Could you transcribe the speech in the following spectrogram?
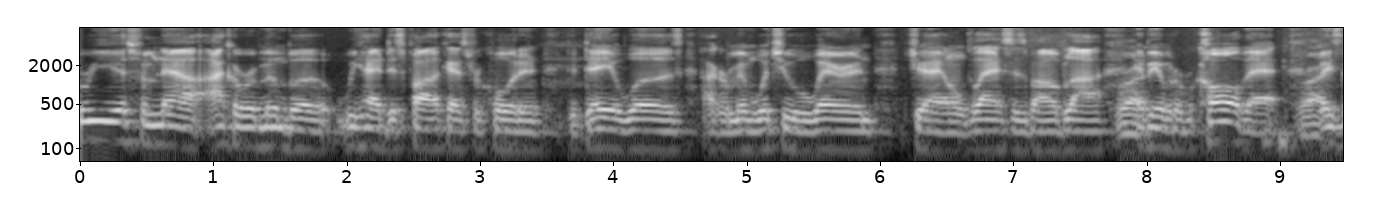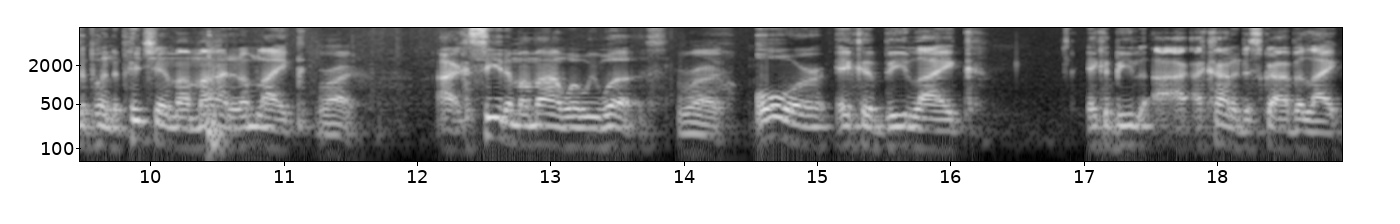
three years from now I can remember we had this podcast recording, the day it was, I can remember what you were wearing, that you had on glasses, blah blah blah, Right. and be able to recall that Right. based upon the picture in my mind, and I'm like, Right. I can see it in my mind where we was. Right. Or it could be like, it could be. I, I kind of describe it like,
